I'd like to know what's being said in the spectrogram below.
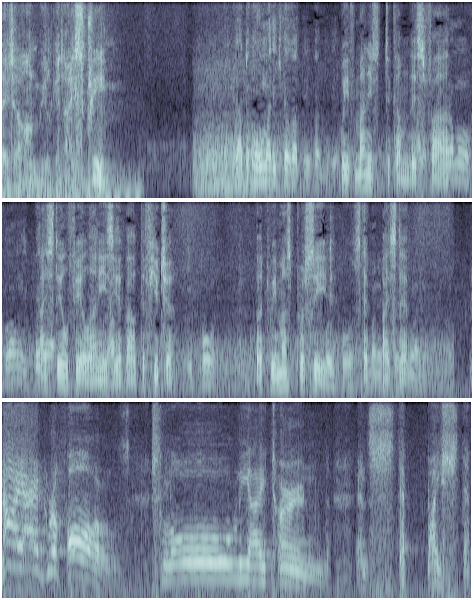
Later on we'll get ice cream. We've managed to come this far. I still feel uneasy about the future. But we must proceed, step by step. Niagara Falls! Slowly I turned, and step by step,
